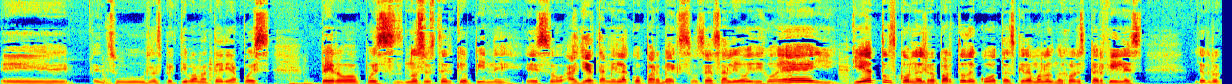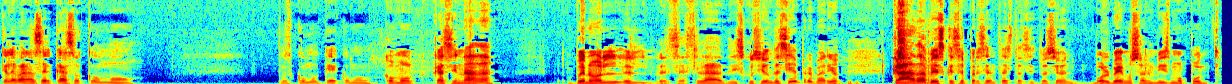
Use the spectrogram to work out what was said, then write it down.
eh, en su respectiva materia, pues, pero pues no sé usted qué opine. Eso, ayer también la Coparmex, o sea, salió y dijo, hey, quietos con el reparto de cuotas, queremos los mejores perfiles. Yo creo que le van a hacer caso como, pues como que, como, Como casi nada. Bueno, el- el- esa es la discusión de siempre, Mario. Cada vez que se presenta esta situación, volvemos al mismo punto.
